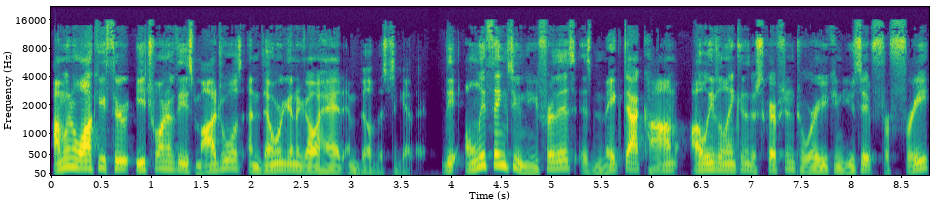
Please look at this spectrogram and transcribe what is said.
I'm going to walk you through each one of these modules and then we're going to go ahead and build this together. The only things you need for this is make.com. I'll leave a link in the description to where you can use it for free.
